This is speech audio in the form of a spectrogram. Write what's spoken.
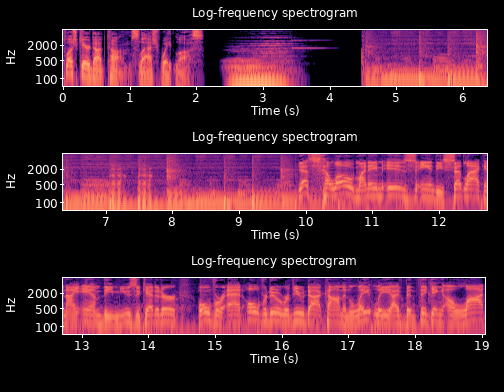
Plushcare.com slash weight loss. Yes, hello. My name is Andy Sedlak, and I am the music editor over at OverdueReview.com. And lately, I've been thinking a lot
